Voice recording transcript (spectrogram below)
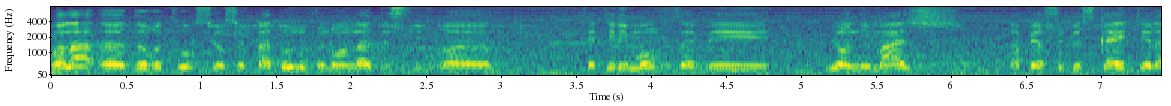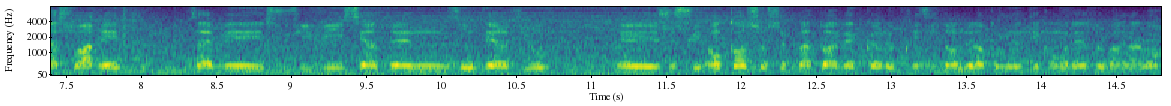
Voilà, euh, de retour sur ce plateau, nous venons là de suivre euh, cet élément. Vous avez eu en image l'aperçu de ce qu'a été la soirée. Vous avez suivi certaines interviews. Et je suis encore sur ce plateau avec euh, le président de la communauté congolaise de Bangalore,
